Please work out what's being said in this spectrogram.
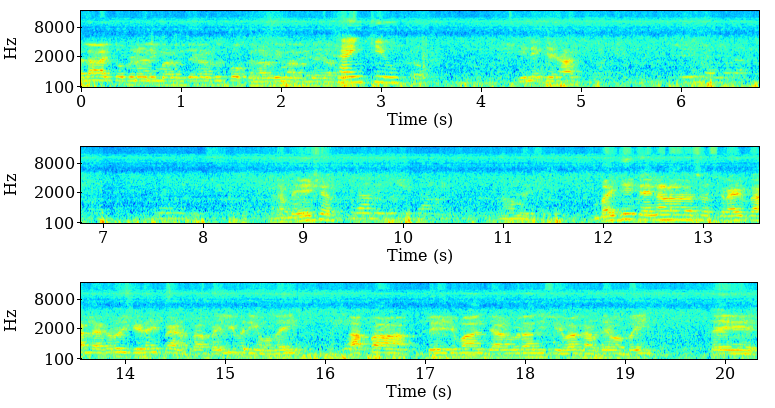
ਇਲਾਜ ਤੋਂ ਬਿਨਾਂ ਨਹੀਂ ਮਰਨ ਦੇਣਾ ਕੋਈ ਭੁੱਖ ਨਾਲ ਨਹੀਂ ਮਰਨ ਦੇਣਾ ਥੈਂਕ ਯੂ ਇਹਨੇ ਕਿਹਾ? ਰਮੇਸ਼? ਰਮੇਸ਼ ਬਾਈ ਜੀ ਚੈਨਲ ਸਬਸਕ੍ਰਾਈਬ ਕਰ ਲਿਆ ਕਰੋ ਜੀ, ਜਿਹੜਾ ਹੀ ਭੈਣ ਭਰਾ ਪਹਿਲੀ ਵਾਰੀ ਆਉਂਦਾ ਜੀ। ਆਪਾਂ ਬੇਜਵਾਨ ਜਾਨਵਰਾਂ ਦੀ ਸੇਵਾ ਕਰਦੇ ਹਾਂ ਬਾਬਾ ਜੀ ਤੇ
